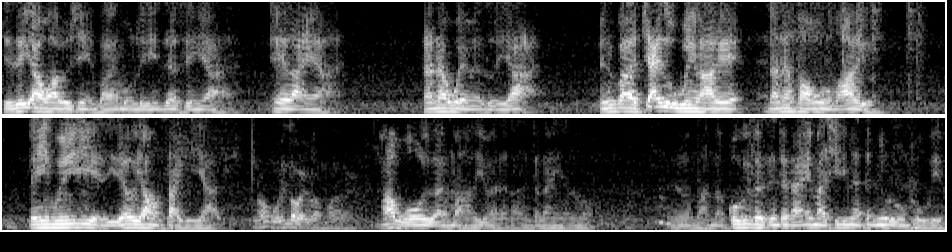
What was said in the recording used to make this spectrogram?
ဒီစိတ်ရသွားလို့ရှိရင်ဘာမှမလေးသက်စင်ရတယ်အဲလိုင်းရတယ်ဒါနဲ့ဝယ်မယ်ဆိုရင်ရတယ်မင်းတို့ကကြိုက်လို့ဝင်လာခဲ့ဒါနဲ့ပေါင်ဝင်မားတွေကိုလေရင်ခွင်းရှိရဒီထဲကိုရအောင်စိုက်ပြီးရတယ်နော်ဝင်းတော်ရပါမှာလေငါဝေါ်ရမှာပြီးမှလည်းတတိုင်းရတော့အဲမှာမကိုဗစ်ဗက်ဆင်တတိုင်းအဲ့မှာရှိတယ်များတစ်မျိုးလုံးထိုးပြီး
